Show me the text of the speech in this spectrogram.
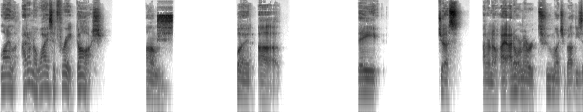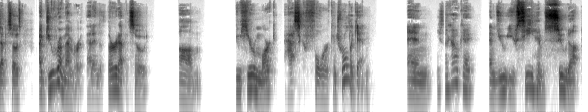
Lila. I don't know why I said Frey. Gosh. Um, but uh, they just I don't know. I, I don't remember too much about these episodes. I do remember that in the third episode, um, you hear Mark ask for control again, and he's like, "Okay," and you you see him suit up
